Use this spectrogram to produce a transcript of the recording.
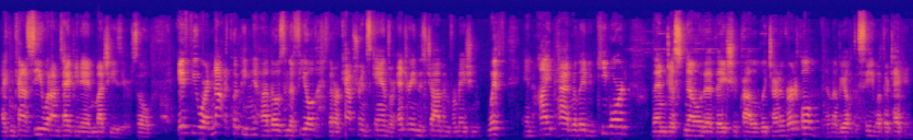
I can kind of see what I'm typing in much easier. So if you are not equipping uh, those in the field that are capturing scans or entering this job information with an iPad related keyboard, then just know that they should probably turn it vertical and they'll be able to see what they're taking.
